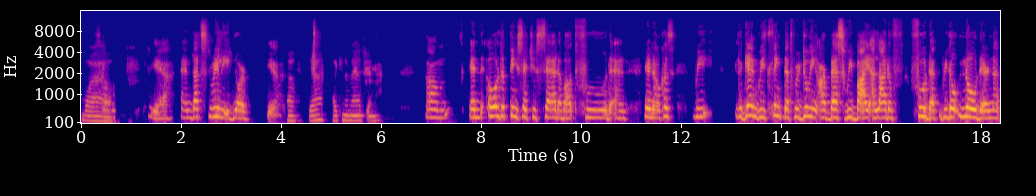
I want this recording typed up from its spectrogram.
Wow. So, yeah, and that's really ignored. Yeah. Uh, yeah, I can imagine. Um, and all the things that you said about food and you know because we again we think that we're doing our best we buy a lot of food that we don't know they're not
